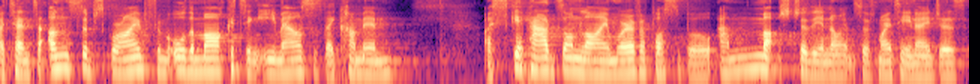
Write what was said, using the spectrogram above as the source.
I tend to unsubscribe from all the marketing emails as they come in. I skip ads online wherever possible, and much to the annoyance of my teenagers,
